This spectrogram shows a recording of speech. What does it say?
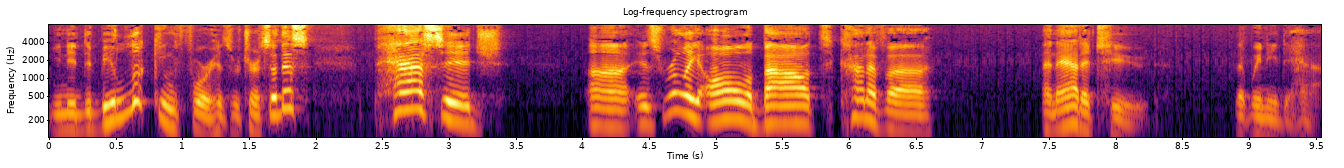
You need to be looking for his return. So this passage uh, is really all about kind of a, an attitude that we need to have.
